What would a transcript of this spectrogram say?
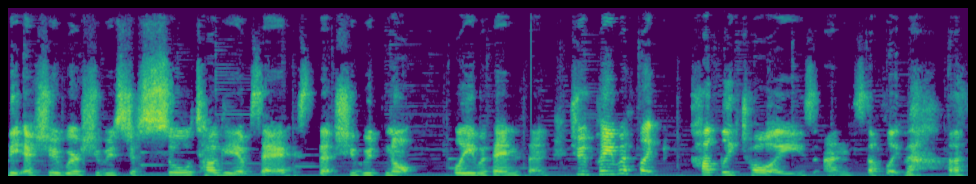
the issue where she was just so tuggy obsessed that she would not play with anything. She would play with like cuddly toys and stuff like that.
